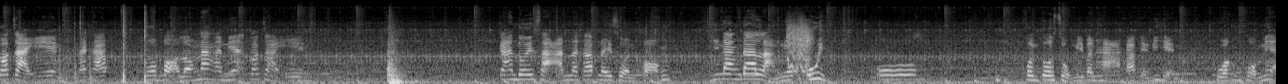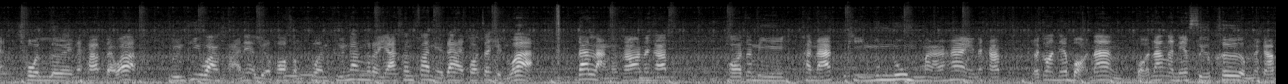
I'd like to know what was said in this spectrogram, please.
ก็จ่ายเองนะครับ ตัวเบาะรองนั่งอันนี้ก็จ่ายเอง การโดยสารนะครับในส่วนของที่นั่งด้านหลังเนี่ย อุ้ย โอ้คนตัวสูงมีปัญหาครับ อย่างที่เห็นหัวของผมเนี่ยชนเลยนะครับ แต่ว่า พื้นที่วางขาเนี่ยเหลือพอสมควรคือนั่งระยะสั้นๆเนี่ยได้เพราะจะเห็นว่าด้านหลังของเขานะครับ พอจะมีพนักพิงนุ่มๆมาให้นะครับแล้วก็อันเนี้ยเบาะนั่งเบาะนั่งอันเนี้ยซื้อเพิ่มนะครับ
